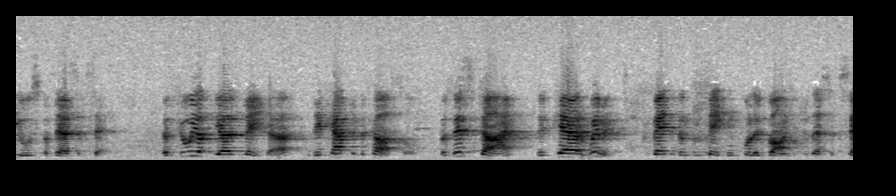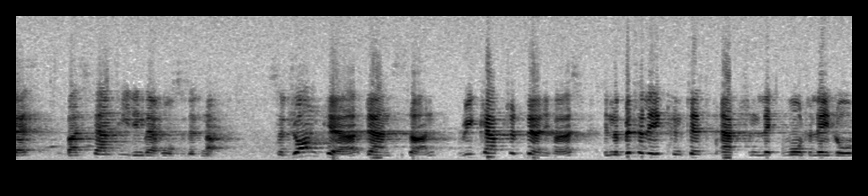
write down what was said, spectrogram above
use of their success. A few years later, they captured the castle, but this time the Kerr women prevented them from taking full advantage of their success by stampeding their horses at night. Sir John Kerr, Dand's son, recaptured Ferniehurst in the bitterly contested action Walter Laidlaw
